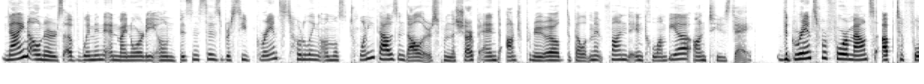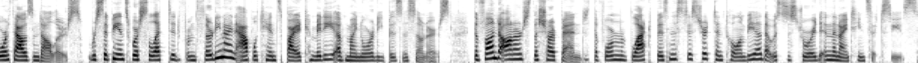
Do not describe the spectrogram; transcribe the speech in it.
Nine owners of women and minority owned businesses received grants totaling almost $20,000 from the Sharp End Entrepreneurial Development Fund in Columbia on Tuesday. The grants were for amounts up to $4,000. Recipients were selected from 39 applicants by a committee of minority business owners. The fund honors the Sharp End, the former black business district in Columbia that was destroyed in the 1960s.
